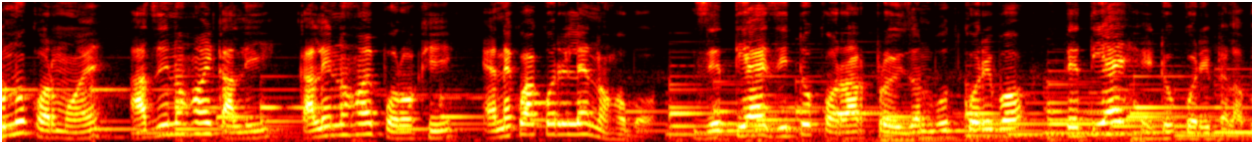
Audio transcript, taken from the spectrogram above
কোনো কৰ্মই আজি নহয় কালি কালি নহয় পৰহি এনেকুৱা কৰিলে নহ'ব। যেতিয়াই যিটো কৰাৰ প্ৰয়োজন বোধ কৰিব তেতিয়াই সেইটো কৰি পেলাব।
